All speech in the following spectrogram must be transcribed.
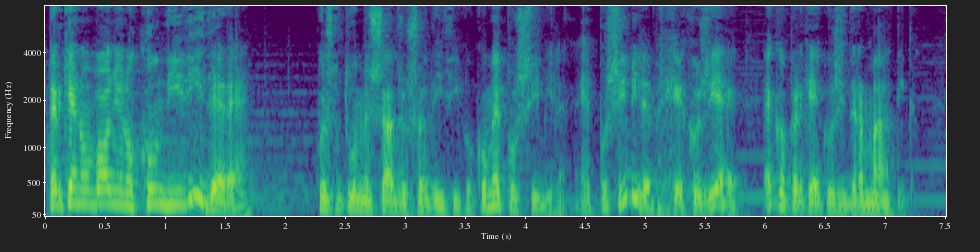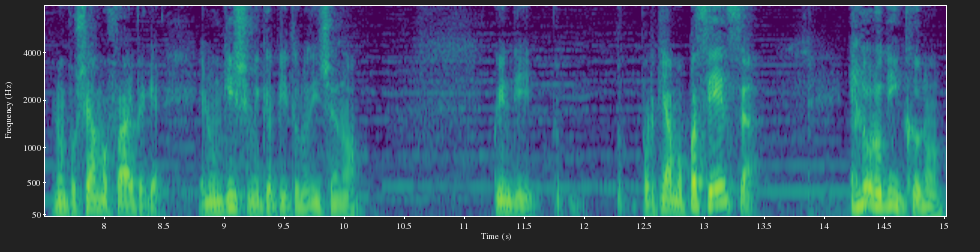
Perché non vogliono condividere questo tuo messaggio salvifico. Com'è possibile? È possibile perché così è. Ecco perché è così drammatica. Non possiamo fare perché è lunghissimo il capitolo 19. Quindi portiamo pazienza e loro dicono,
